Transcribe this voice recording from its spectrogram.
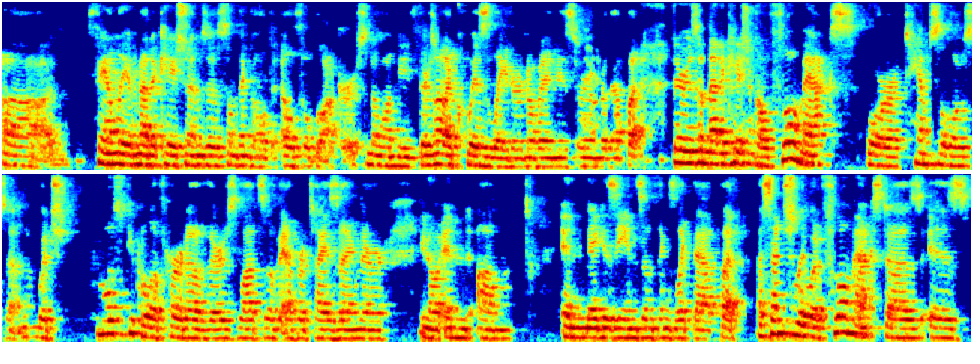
uh, family of medications is something called alpha blockers. No one needs, there's not a quiz later, nobody needs to remember that, but there is a medication called Flomax or tamsulosin, which most people have heard of. There's lots of advertising there, you know, in, um, in magazines and things like that. But essentially what Flomax does is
